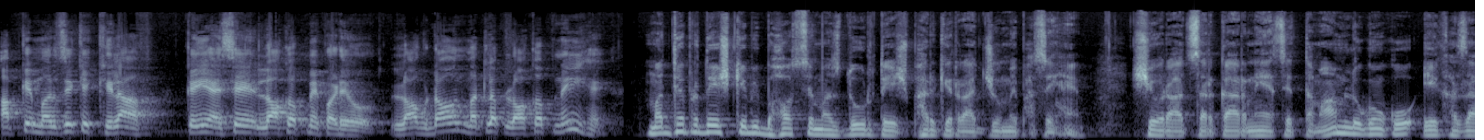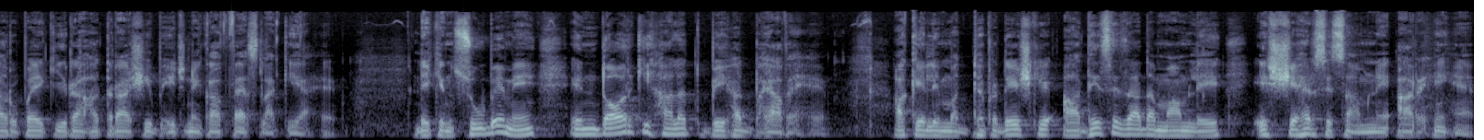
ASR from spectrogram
आपके मर्ज़ी के खिलाफ कहीं ऐसे लॉकअप में पड़े हो। लॉकडाउन मतलब लॉकअप नहीं है। मध्य प्रदेश के भी बहुत से मजदूर देश भर के राज्यों में फंसे हैं। शिवराज सरकार ने ऐसे तमाम लोगों को एक हज़ार रुपए की राहत राशि भेजने का फैसला किया है। लेकिन सूबे में इंदौर की हालत बेहद भयावह है। अकेले मध्य प्रदेश के आधे से ज़्यादा मामले इस शहर से सामने आ रहे हैं।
